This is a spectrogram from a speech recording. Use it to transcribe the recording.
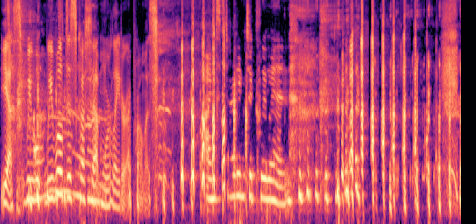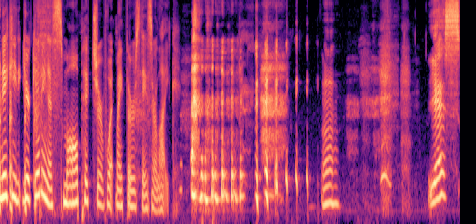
Yes, we will, we will discuss that more later, I promise. I'm starting to clue in. Nikki, you're getting a small picture of what my Thursdays are like. Mhm. Yes.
